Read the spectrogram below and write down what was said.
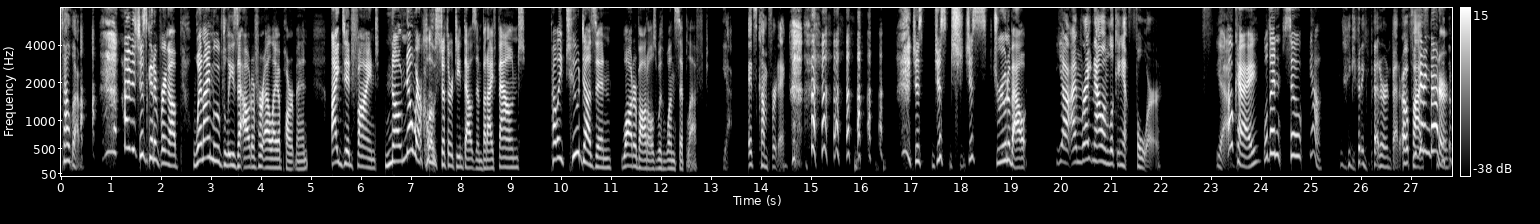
Tell them. I was just going to bring up when I moved Liza out of her LA apartment, I did find no, nowhere close to 13,000, but I found probably two dozen water bottles with one sip left. Yeah. It's comforting. just, just, just strewn about. Yeah, I'm right now, I'm looking at four. Yeah. Okay. Well, then, so yeah, getting better and better. Oh, you're getting better.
